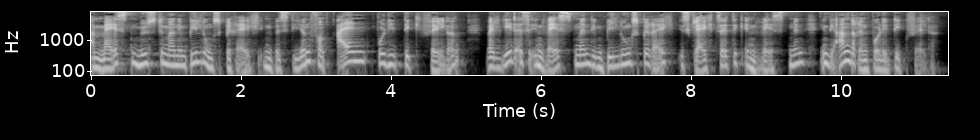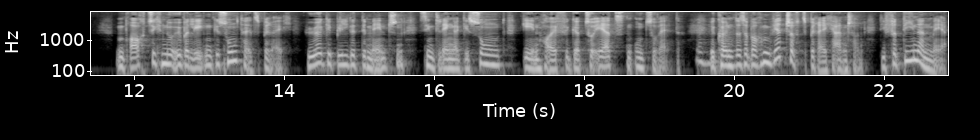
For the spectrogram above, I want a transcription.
am meisten müsste man im Bildungsbereich investieren von allen Politikfeldern, weil jedes Investment im Bildungsbereich ist gleichzeitig Investment in die anderen Politikfelder. Man braucht sich nur überlegen, Gesundheitsbereich. Höher gebildete Menschen sind länger gesund, gehen häufiger zu Ärzten und so weiter. Mhm. Wir könnten das aber auch im Wirtschaftsbereich anschauen. Die verdienen mehr.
